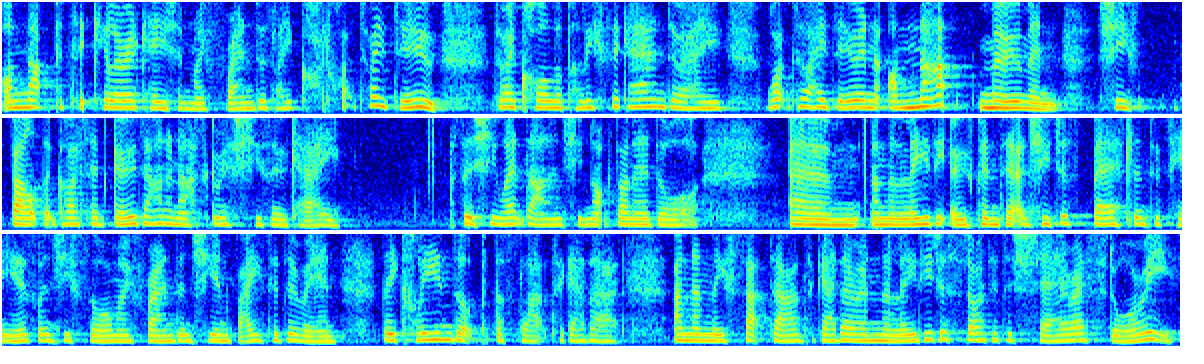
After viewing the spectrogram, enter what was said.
on that particular occasion, my friend was like, God, what do I do? Do I call the police again? Do I, what do I do? And on that moment, she felt that God said, Go down and ask her if she's okay. So she went down and she knocked on her door. Um, and the lady opened it and she just burst into tears when she saw my friend and she invited her in. They cleaned up the flat together and then they sat down together and the lady just started to share her story,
